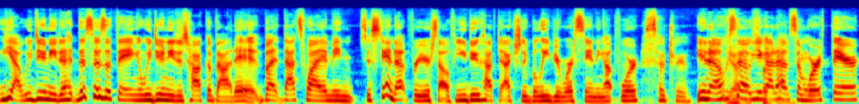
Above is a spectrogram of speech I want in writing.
yeah, we do need to. This is a thing, and we do need to talk about it. But that's why, I mean, to stand up for yourself, you do have to actually believe you're worth standing up for. So true. You know, yeah, so you got to have some worth there,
